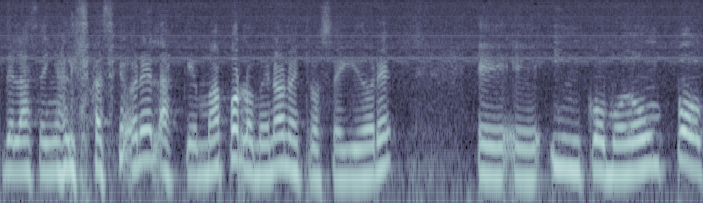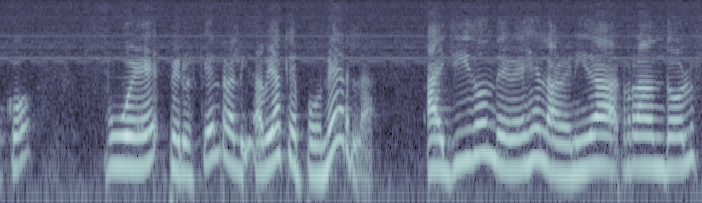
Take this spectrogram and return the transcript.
de las señalizaciones, las que más por lo menos a nuestros seguidores eh, eh, incomodó un poco fue, pero es que en realidad había que ponerla. Allí donde ves en la avenida Randolph,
